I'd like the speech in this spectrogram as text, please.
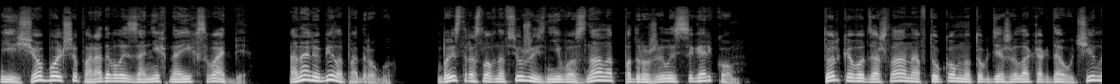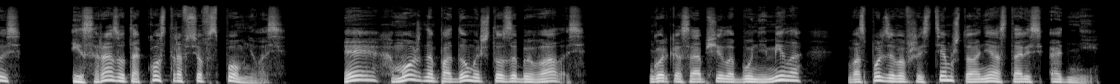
Еще больше порадовалась за них на их свадьбе. Она любила подругу. Быстро, словно всю жизнь его знала, подружилась с Игорьком. Только вот зашла она в ту комнату, где жила, когда училась, и сразу так остро все вспомнилось. Эх, можно подумать, что забывалось. Горько сообщила Буни Мила, воспользовавшись тем, что они остались одни.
